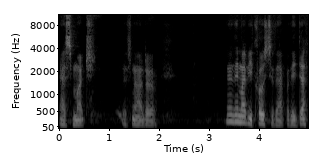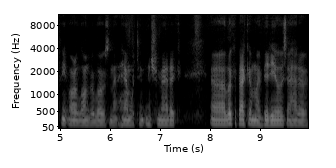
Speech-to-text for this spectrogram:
as much. It's not a... They might be close to that, but they definitely are longer lugs than that Hamilton Intramatic. Uh, look back at my videos. I had a,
